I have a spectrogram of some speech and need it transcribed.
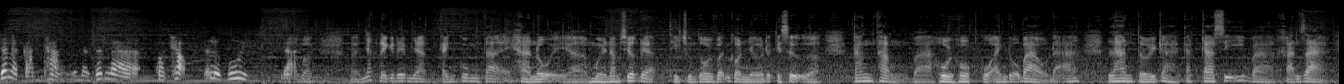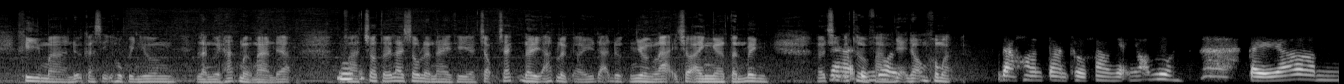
Rất là căng thẳng nhưng mà rất là quan trọng rất là vui. Dạ. Vâng. À, nhắc đến cái đêm nhạc cánh cung tại Hà Nội à, 10 năm trước đấy ạ thì chúng tôi vẫn còn nhớ được cái sự à, căng thẳng và hồi hộp của anh Đỗ Bảo đã lan tới cả các ca sĩ và khán giả khi mà nữ ca sĩ Hồ Quỳnh Hương là người hát mở màn đấy ạ. Và cho tới live show lần này thì trọng trách đầy áp lực ấy đã được nhường lại cho anh à, Tấn Minh. Chị Dạ, có thở phào rồi. nhẹ nhõm không ạ? Dạ hoàn toàn thở phào nhẹ nhõm luôn. Cái um,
